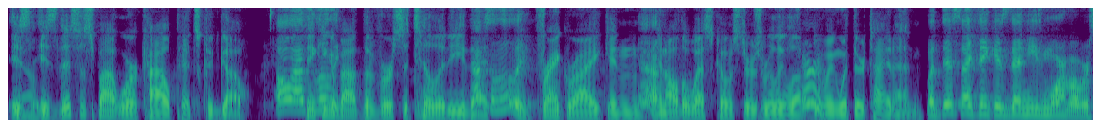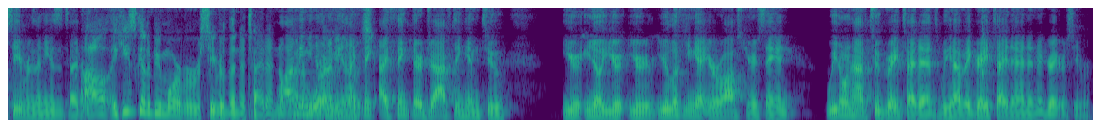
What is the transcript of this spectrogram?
is yeah. is this a spot where Kyle Pitts could go? Oh, absolutely. Thinking about the versatility that absolutely. Frank Reich and Yeah. and all the West Coasters really love Sure. doing with their tight end. But this, I think, is then he's more of a receiver than he is a tight end. Oh, he's going to be more of a receiver than a tight end. no well, I mean, you know what I he mean. I think I think they're drafting him to. You're you know you're you're you're looking at your roster. and You're saying we don't have two great tight ends. We have a great tight end and a great receiver.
